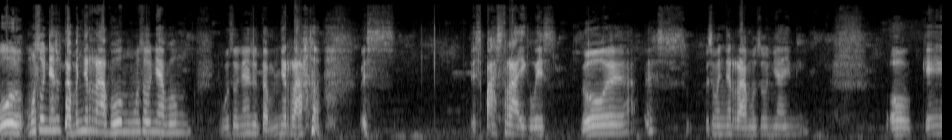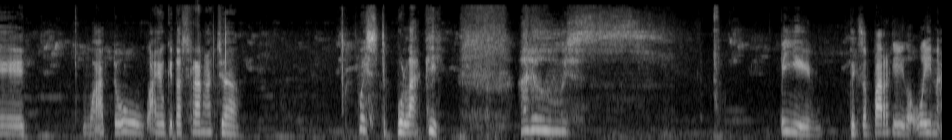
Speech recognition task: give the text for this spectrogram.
Oh, musuhnya sudah menyerah, Bung. Musuhnya, Bung. Musuhnya sudah menyerah. Wes wis pasrah iku wis lo wis wis menyerah musuhnya ini oke waduh ayo kita serang aja. Wis jebol lagi. Aduh wis. Piye? Dik separki kok enak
